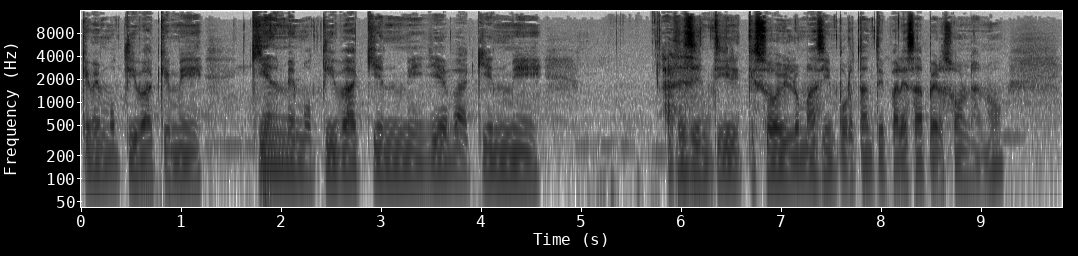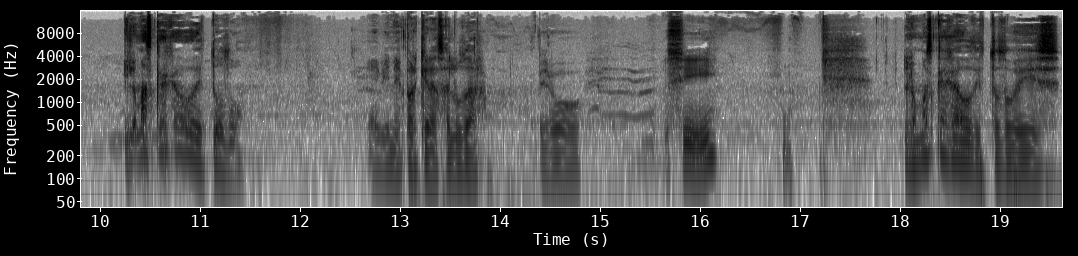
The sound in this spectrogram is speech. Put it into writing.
¿Qué me motiva? ¿Qué me, ¿Quién me motiva? ¿Quién me lleva? ¿Quién me hace sentir que soy lo más importante para esa persona, ¿no? Y lo más cagado de todo, ahí viene Parker a saludar, pero sí, lo más cagado de todo es,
